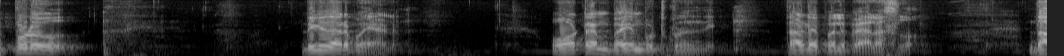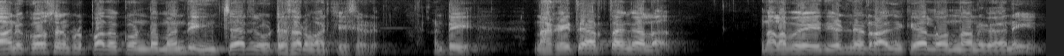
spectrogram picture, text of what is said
ఇప్పుడు దిగజారిపోయాడు. ఓటమి భయం పుట్టుకుంది తాడేపల్లి ప్యాలెస్లో. దానికోసం ఇప్పుడు పదకొండు మంది ఇన్ఛార్జ్ ఒకటేసారి మార్చేశాడు. అంటే నాకైతే అర్థం కాల నలభై ఐదేళ్ళు నేను రాజకీయాల్లో ఉన్నాను కానీ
